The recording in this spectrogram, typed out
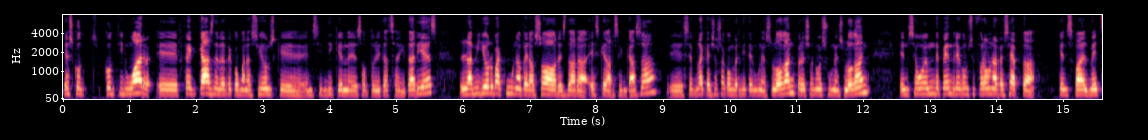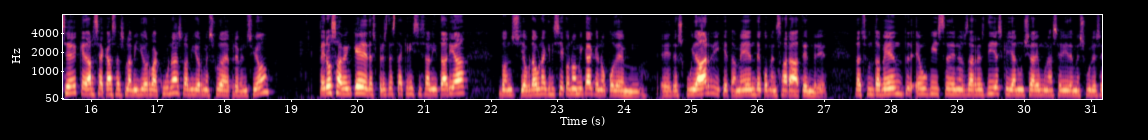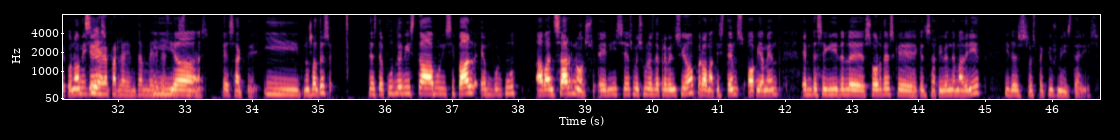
és continuar eh, fent cas de les recomanacions que ens indiquen les autoritats sanitàries. La millor vacuna per a això, a hores d'ara, és quedar-se en casa. Eh, sembla que això s'ha convertit en un eslògan, però això no és un eslògan. Ens ho hem de prendre com si fos una recepta que ens fa el metge. Quedar-se a casa és la millor vacuna, és la millor mesura de prevenció. Però sabem que després d'esta crisi sanitària doncs hi haurà una crisi econòmica que no podem eh, descuidar i que també hem de començar a atendre. L'Ajuntament heu vist en els darrers dies que ja anunciarem una sèrie de mesures econòmiques. Sí, ara parlarem també de les mesures. Uh, exacte. I nosaltres, des del punt de vista municipal, hem volgut avançar-nos en aquestes mesures de prevenció, però al mateix temps, òbviament, hem de seguir les ordres que, que ens arriben de Madrid i dels respectius ministeris.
